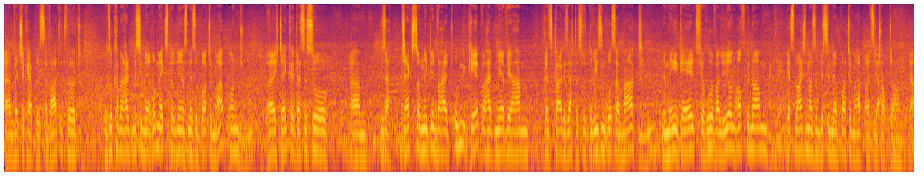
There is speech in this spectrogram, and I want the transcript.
äh, Venture Capitalists erwartet wird. Und so kann man halt ein bisschen mehr rumexperimentieren, das ist mehr so bottom-up. Und äh, ich denke, das ist so, ähm, wie gesagt, Jackstone LinkedIn war halt umgekehrt, war halt mehr, wir haben ganz klar gesagt, das wird ein riesengroßer Markt, mhm. eine Menge Geld für hohe Valuierung aufgenommen. Okay. Jetzt mache ich mal so ein bisschen mehr bottom-up als ja. top-down. Ja.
